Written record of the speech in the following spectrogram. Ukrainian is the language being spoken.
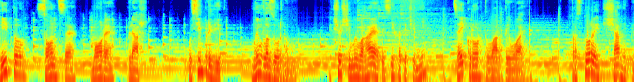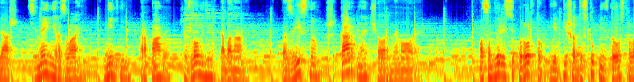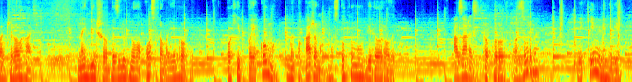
Літо, сонце, море, пляж. Усім привіт! Ми в Лазурному. Якщо ще ви вагаєтесь їхати чи ні, цей курорт вартий уваги. Просторий піщаний пляж, сімейні розваги, мідії, рапани, шезлонги та банани. Та, звісно, шикарне Чорне море. Особливістю курорту є піша доступність до острова Джерелгач, найбільшого безлюдного острова Європи, похід по якому ми покажемо в наступному відеоролику. А зараз про курорт Лазурне, яким він є.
